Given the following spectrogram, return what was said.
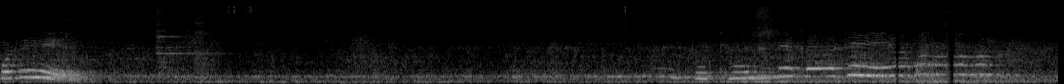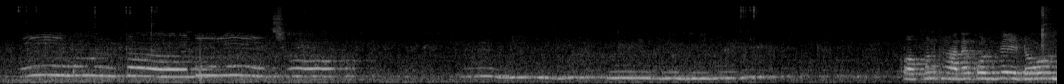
করবে প্রথম দেখাতে আমার এই মনটা নিয়েছ। কখন খাওয়া দাওয়া করবে ডন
